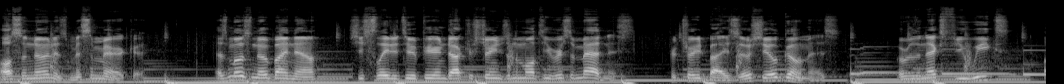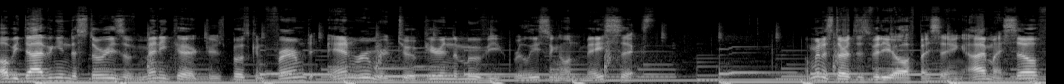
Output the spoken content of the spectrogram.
also known as Miss America. As most know by now, she's slated to appear in Doctor Strange in the Multiverse of Madness, portrayed by Xochitl Gomez. Over the next few weeks, I'll be diving into stories of many characters, both confirmed and rumored to appear in the movie releasing on May 6th. I'm going to start this video off by saying I myself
